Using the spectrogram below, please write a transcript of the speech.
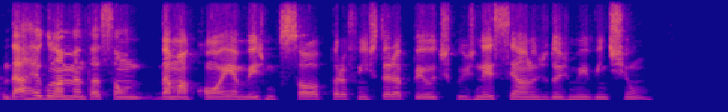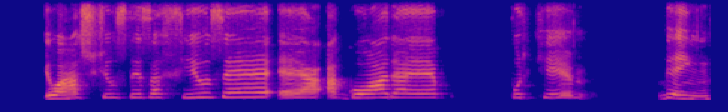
da regulamentação da maconha, mesmo só para fins terapêuticos, nesse ano de 2021? Eu acho que os desafios é, é agora é porque, bem,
